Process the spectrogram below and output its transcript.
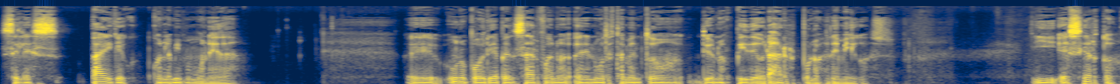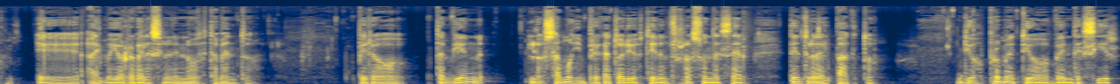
se les pague con la misma moneda. Eh, uno podría pensar, bueno, en el Nuevo Testamento Dios nos pide orar por los enemigos. Y es cierto, eh, hay mayor revelación en el Nuevo Testamento, pero también los salmos imprecatorios tienen su razón de ser dentro del pacto. Dios prometió bendecir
